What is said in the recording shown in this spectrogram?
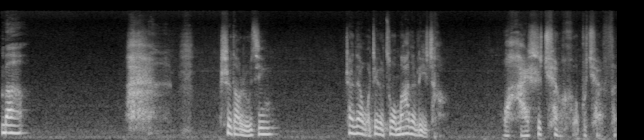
妈，事到如今，站在我这个做妈的立场，我还是劝和不劝分。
